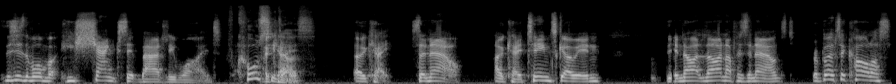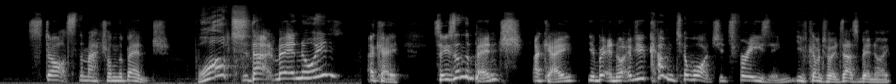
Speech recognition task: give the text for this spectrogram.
this is the warm up. He shanks it badly wide. Of course he does. Okay, so now, okay, teams go in. The lineup is announced. Roberto Carlos starts the match on the bench. What? Is that a bit annoying? Okay, so he's on the bench. Okay, you're a bit annoyed. If you come to watch, it's freezing. You've come to it. That's a bit annoying.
